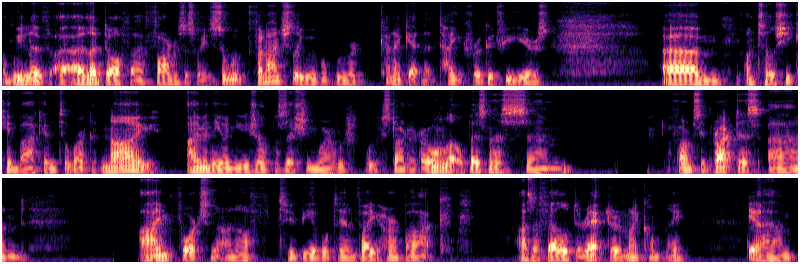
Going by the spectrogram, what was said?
and we mm-hmm. lived. I, I lived off a pharmacist wage, so we, financially we we were kind of getting it tight for a good few years, um, until she came back into work. Now I'm in the unusual position where we've we've started our own little business, um, pharmacy practice, and I'm fortunate enough to be able to invite her back as a fellow director in my company yeah. um,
